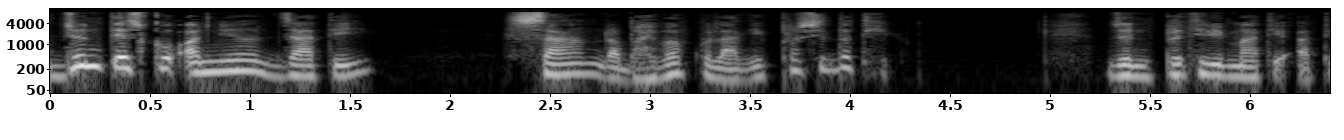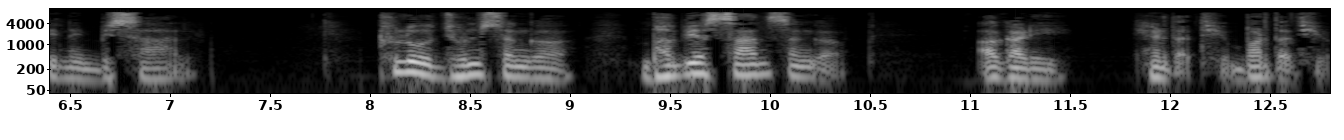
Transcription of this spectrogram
जुन त्यसको अन्य जाति शान र वैभवको लागि प्रसिद्ध थियो जुन पृथ्वीमाथि अति नै विशाल ठूलो झुन्डसँग भव्य शानसँग अगाडि हिँड्दथ्यो बढ्दथ्यो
